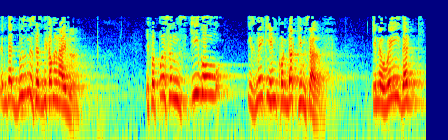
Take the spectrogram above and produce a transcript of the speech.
then that business has become an idol. If a person's ego is making him conduct himself in a way that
